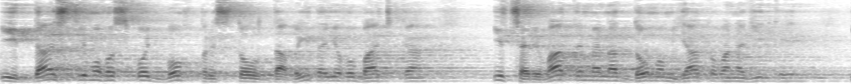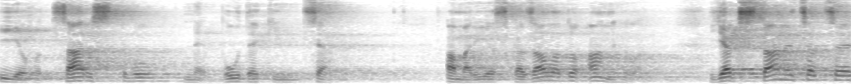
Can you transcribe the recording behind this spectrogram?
і дасть йому Господь Бог престол Давида, його батька, і царюватиме над домом Якова навіки, і його царству не буде кінця. А Марія сказала до ангела, як станеться це,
